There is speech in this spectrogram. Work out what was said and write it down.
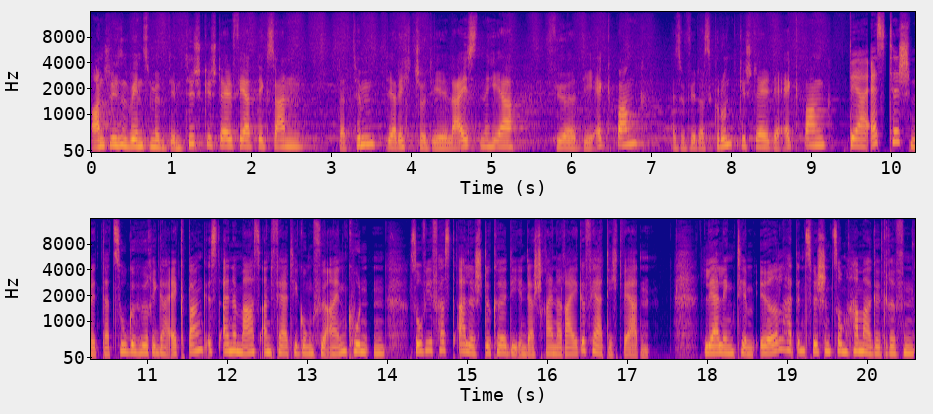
Anschließend, wenn sie mit dem Tischgestell fertig sind, der Tim, der richtet schon die Leisten her für die Eckbank, also für das Grundgestell der Eckbank. Der Esstisch mit dazugehöriger Eckbank ist eine Maßanfertigung für einen Kunden, so wie fast alle Stücke, die in der Schreinerei gefertigt werden. Lehrling Tim Irl hat inzwischen zum Hammer gegriffen,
